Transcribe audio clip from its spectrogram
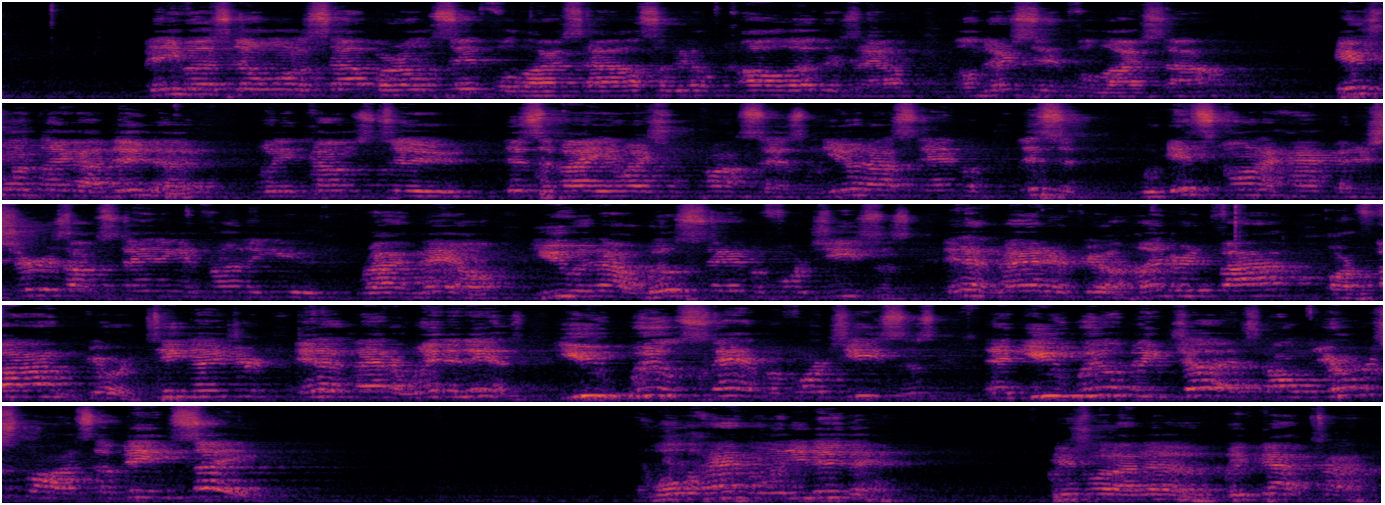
Many of us don't want to stop our own sinful lifestyle so we don't call others out on their sinful lifestyle. Here's one thing I do know when it comes to this evaluation process. When you and I stand, listen, it's going to happen. As sure as I'm standing in front of you right now, you and I will stand before Jesus. It doesn't matter if you're 105 or 5, if you're a teenager, it doesn't matter when it is. You will stand before Jesus and you will be judged on your response of being saved. And what will happen when you do that? Here's what I know we've got time.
